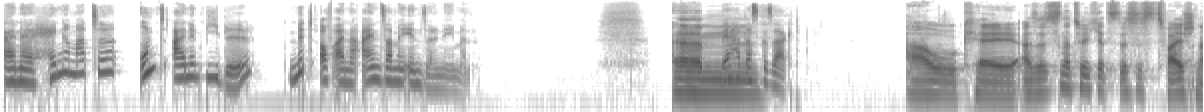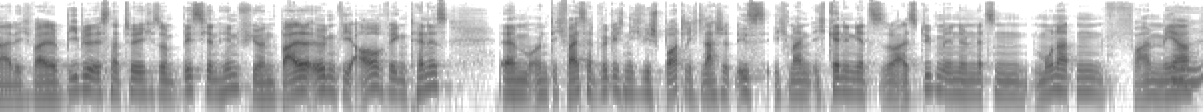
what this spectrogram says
eine Hängematte und eine Bibel mit auf eine einsame Insel nehmen. Ähm, Wer hat das gesagt? Ah, Okay, also es ist natürlich jetzt, das ist zweischneidig, weil Bibel ist natürlich so ein bisschen hinführend, Ball irgendwie auch wegen Tennis. Ähm, und ich weiß halt wirklich nicht, wie sportlich Laschet ist. Ich meine, ich kenne ihn jetzt so als Typen in den letzten Monaten, vor allem mehr. Mhm.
